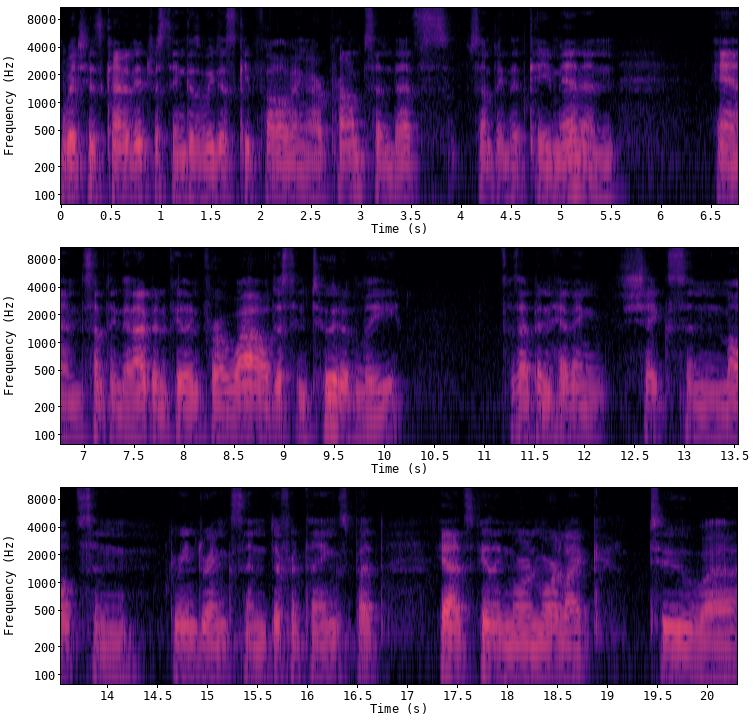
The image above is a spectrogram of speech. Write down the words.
which is kind of interesting because we just keep following our prompts and that's something that came in and and something that I've been feeling for a while just intuitively because I've been having shakes and malts and green drinks and different things but yeah it's feeling more and more like to uh,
